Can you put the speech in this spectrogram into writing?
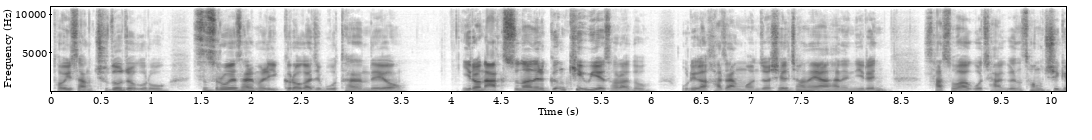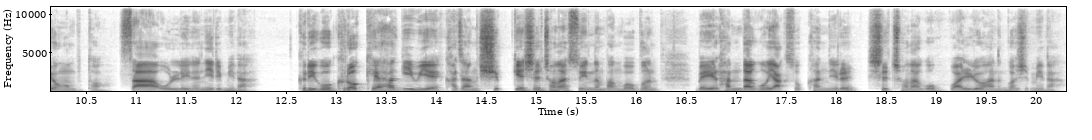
더 이상 주도적으로 스스로의 삶을 이끌어가지 못하는데요. 이런 악순환을 끊기 위해서라도 우리가 가장 먼저 실천해야 하는 일은 사소하고 작은 성취 경험부터 쌓아 올리는 일입니다. 그리고 그렇게 하기 위해 가장 쉽게 실천할 수 있는 방법은 매일 한다고 약속한 일을 실천하고 완료하는 것입니다.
